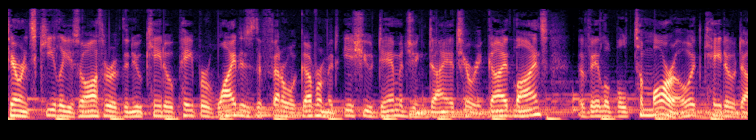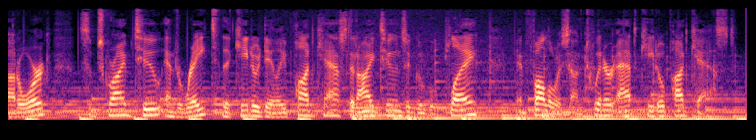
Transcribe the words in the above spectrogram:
Terence Kealey is author of the new Cato paper, Why Does the Federal Government Issue Damaging Dietary Guidelines? Available tomorrow at cato.org. Subscribe to and rate the Cato Daily Podcast at iTunes and Google Play, and follow us on Twitter at Cato Podcast.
